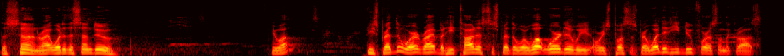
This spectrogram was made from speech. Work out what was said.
The Son, right? What did the Son do? He what? He spread the word, right? But he taught us to spread the word. What word did we are we supposed to spread? What did he do for us on the cross?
